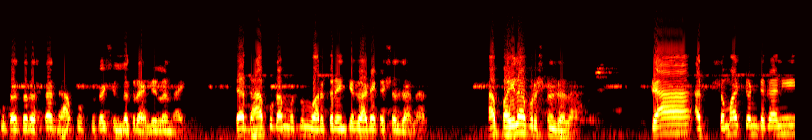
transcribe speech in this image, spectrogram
फुटाचा रस्ता दहा फूट सुद्धा शिल्लक राहिलेला नाही. त्या दहा फुटामधून वारकऱ्यांच्या गाड्या कशा जाणार? हा पहिला प्रश्न झाला. त्या समाजकंटकांनी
